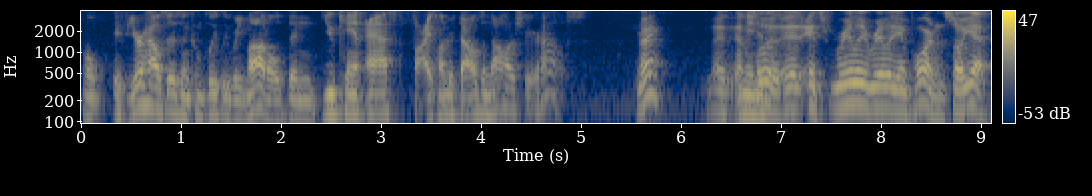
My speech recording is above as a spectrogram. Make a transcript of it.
Well, if your house isn't completely remodeled, then you can't ask $500,000 for your house. Right. I mean, Absolutely. it's- it's really, really important. So yeah,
